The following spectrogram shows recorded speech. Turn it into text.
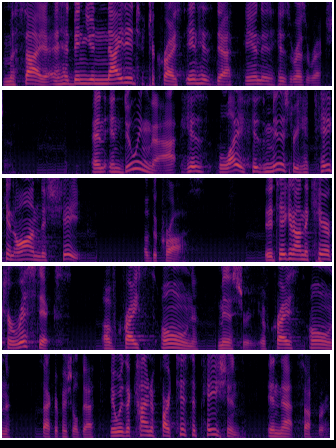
Messiah and had been united to Christ in his death and in his resurrection. And in doing that, his life, his ministry had taken on the shape of the cross. It had taken on the characteristics of Christ's own ministry, of Christ's own sacrificial death. It was a kind of participation in that suffering.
